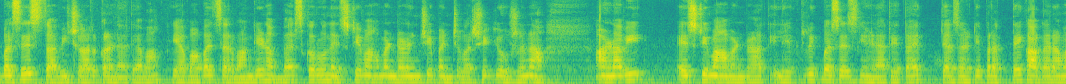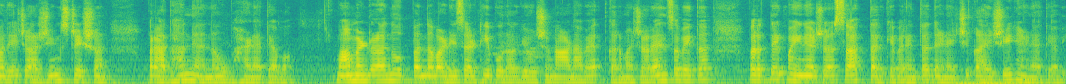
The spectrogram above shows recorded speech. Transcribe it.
बसेसचा विचार करण्यात यावा. याबाबत सर्वांगीण अभ्यास करून एस टी महामंडळांची पंचवार्षिक योजना आणावी एस टी महामंडळात इलेक्ट्रिक बसेस घेण्यात येत आहेत. त्यासाठी प्रत्येक आगारामध्ये चार्जिंग स्टेशन प्राधान्यानं उभारण्यात यावं. महामंडळानं उत्पन्न वाढीसाठी पूरक योजना आणाव्यात. कर्मचाऱ्यांचं वेतन प्रत्येक महिन्याच्या सात तारखेपर्यंत देण्याची काळजी घेण्यात यावी.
